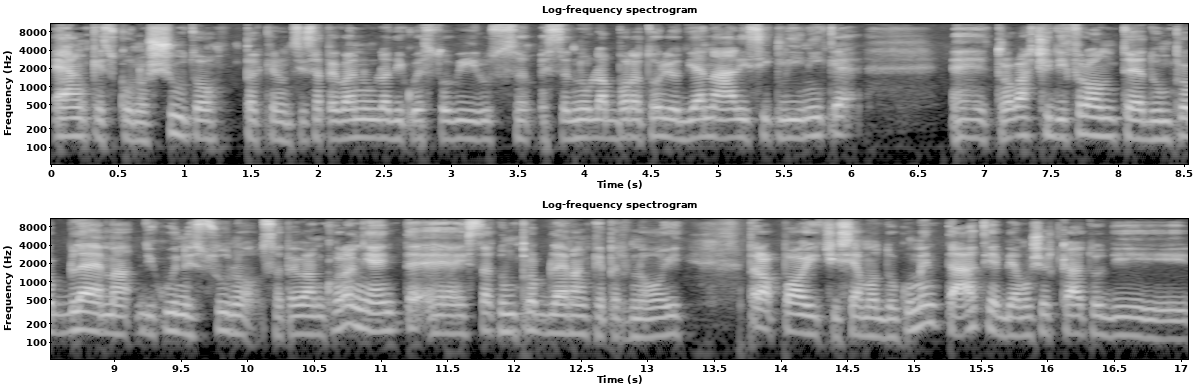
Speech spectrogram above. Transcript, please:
è anche sconosciuto perché non si sapeva nulla di questo virus, essendo un laboratorio di analisi cliniche, eh, trovarci di fronte ad un problema di cui nessuno sapeva ancora niente è stato un problema anche per noi. Però poi ci siamo documentati e abbiamo cercato di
